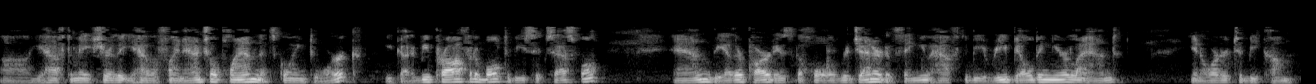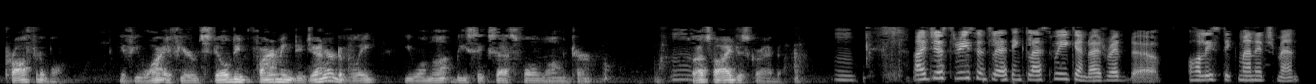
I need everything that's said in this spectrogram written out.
Uh, you have to make sure that you have a financial plan that's going to work. You've got to be profitable to be successful. And the other part is the whole regenerative thing. You have to be rebuilding your land in order to become profitable. If you are, if you're still de- farming degeneratively, you will not be successful long term. Mm. So that's how I describe it. Mm. I just recently, I think last weekend, I read the holistic management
